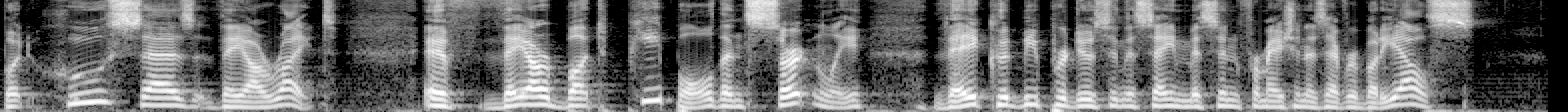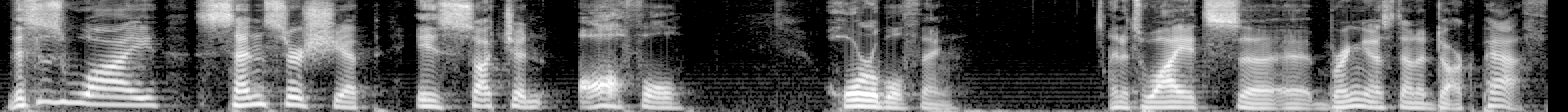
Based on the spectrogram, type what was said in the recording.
But who says they are right? If they are but people, then certainly they could be producing the same misinformation as everybody else. This is why censorship is such an awful, horrible thing. And it's why it's uh, bringing us down a dark path.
